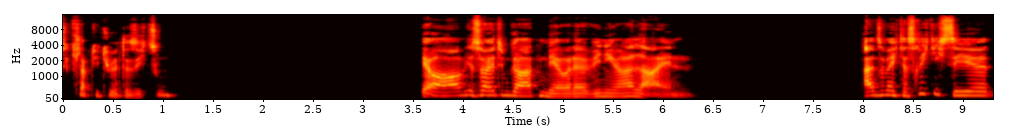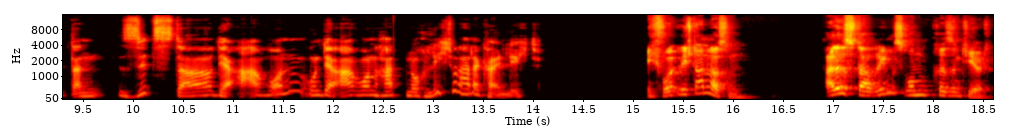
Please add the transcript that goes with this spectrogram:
Sie klappt die Tür hinter sich zu. Ja, ihr seid im Garten mehr oder weniger allein. Also, wenn ich das richtig sehe, dann sitzt da der Aaron und der Aaron hat noch Licht oder hat er kein Licht? Ich wollte Licht anlassen. Alles da ringsrum präsentiert.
